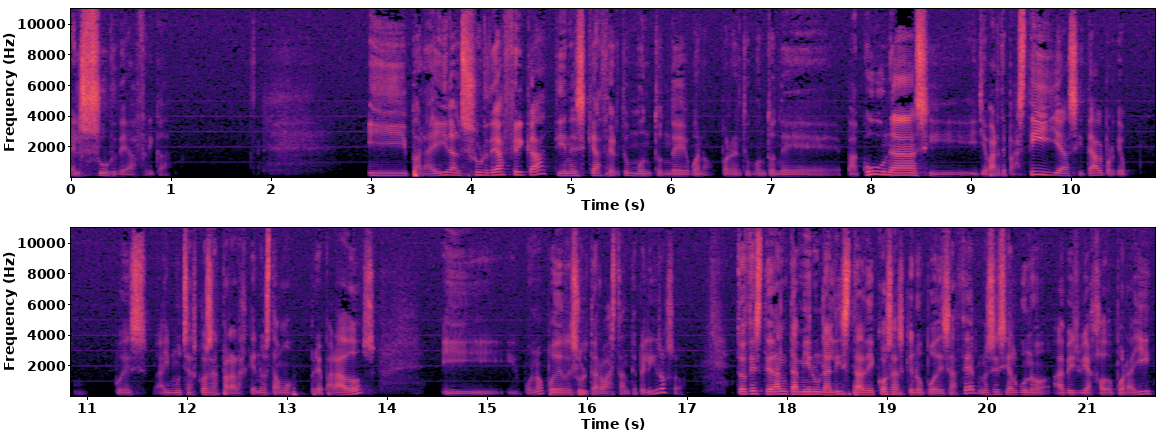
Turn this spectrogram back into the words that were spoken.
el sur de África. Y para ir al sur de África tienes que hacerte un montón de, bueno, ponerte un montón de vacunas y, y llevarte pastillas y tal, porque pues hay muchas cosas para las que no estamos preparados y, bueno, puede resultar bastante peligroso. Entonces te dan también una lista de cosas que no puedes hacer. No sé si alguno habéis viajado por allí,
